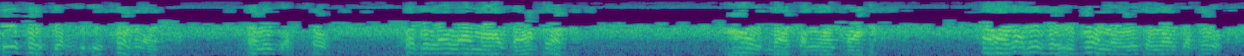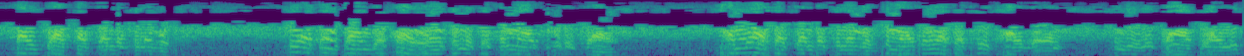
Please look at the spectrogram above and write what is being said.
ที่สุดเจ็บที่อีกพวกหนึ่งตอนนี้เจ็บพวกก็จะเราเรามาสองพวกให้บอกจำนวนพระแต่ว่าที่สุดอีกพวกหนึ่งมีจำนวนจะพูดไปจากขัดกันเป็นระบบเพื่อต้องการจะเข้าองค์สมเด็จพระสัมมาสัมพุทธเจ้า คำว่าปัจจันตชนบทสมัยถึงว่าประเทศชายแดนอยู่ในป่าไกลลึก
